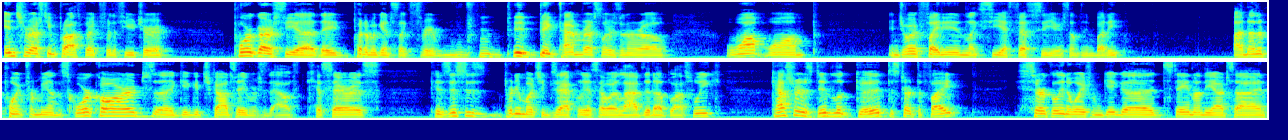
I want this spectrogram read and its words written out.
Interesting prospect for the future poor Garcia, they put him against like three big time wrestlers in a row. Womp womp. Enjoy fighting in like CFFC or something, buddy. Another point for me on the scorecards: uh, Giga Chikadze versus Alex Caceres, because this is pretty much exactly as how I labbed it up last week. Caceres did look good to start the fight, circling away from Giga, staying on the outside,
